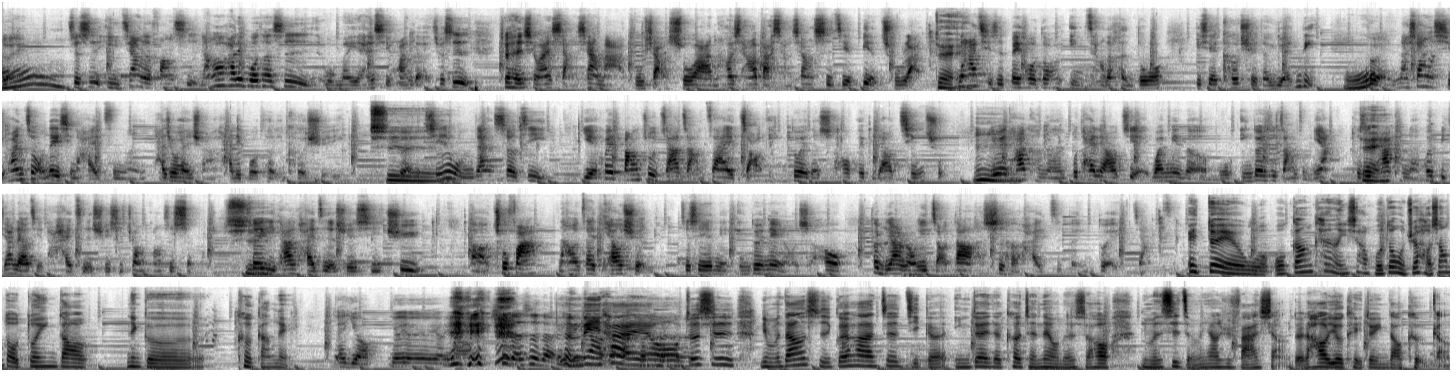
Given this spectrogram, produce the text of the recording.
对，就是以这样的方式。然后，哈利波特是我们也很喜欢的，就是就很喜欢想象嘛，读小说啊，然后想要把想象世界变出来，对。那它其实背后都隐藏了很多一些科学的原理，对。那像喜欢这种类型的孩子呢，他就很喜欢哈利波特的科学营，是。对，其实我们在设计。也会帮助家长在找营队的时候会比较清楚，嗯，因为他可能不太了解外面的我营队是长怎么样，可是他可能会比较了解他孩子的学习状况是什么，所以以他孩子的学习去呃出发，然后再挑选这些营营队内容的时候，会比较容易找到适合孩子的营队这样子。哎、欸，对我我刚看了一下活动，我觉得好像都有对应到那个课纲哎。有有有有有有，是的，是的，很厉害哦！就是你们当时规划这几个营队的课程内容的时候，你们是怎么样去发想的？然后又可以对应到课纲？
